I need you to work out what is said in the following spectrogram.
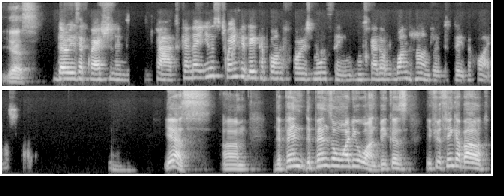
Yes. There is a question in the chat. Can I use 20 data points for smoothing instead of 100 data points? Yes. Um, depend, depends on what you want, because if you think about,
